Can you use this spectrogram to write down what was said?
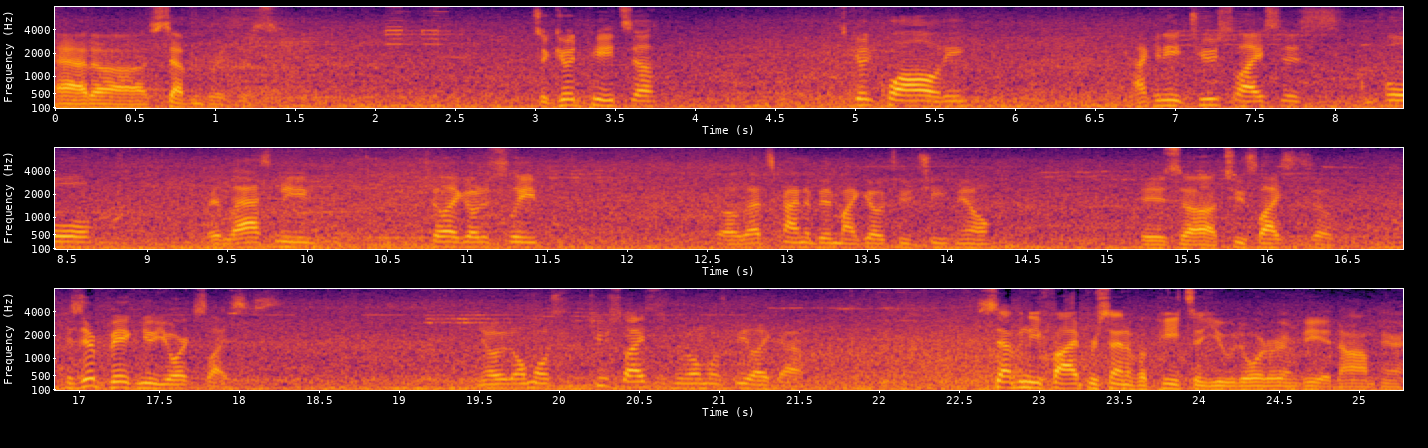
at uh, Seven Bridges. It's a good pizza. It's good quality. I can eat two slices. I'm full. It lasts me till I go to sleep. So that's kind of been my go-to cheat meal is uh, two slices of, because they're big New York slices. You know, almost, two slices would almost be like a 75% of a pizza you would order in Vietnam here.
